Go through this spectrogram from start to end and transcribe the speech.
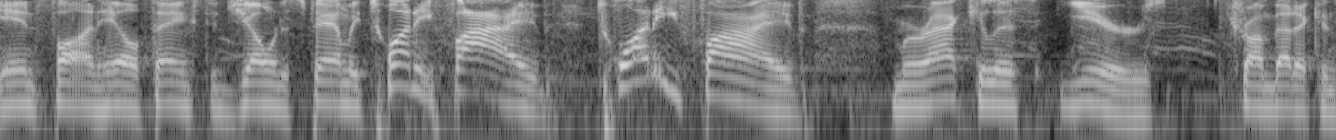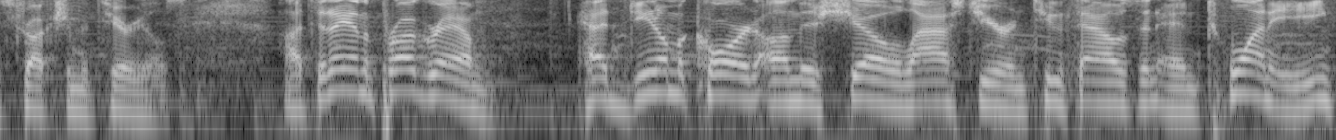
in Fonthill. Thanks to Joe and his family. 25, 25 miraculous years, Trombetta Construction Materials. Uh, today on the program, had Dino McCord on this show last year in 2020.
